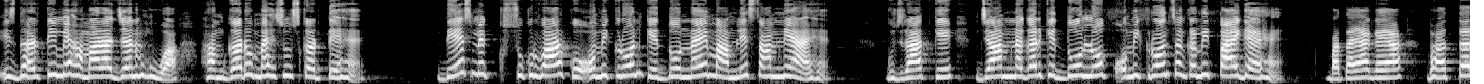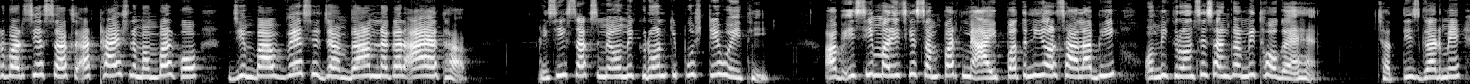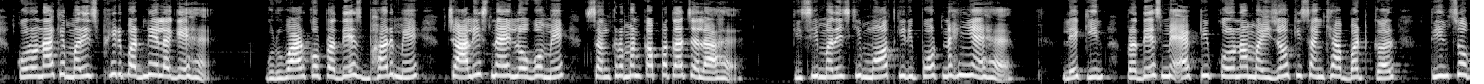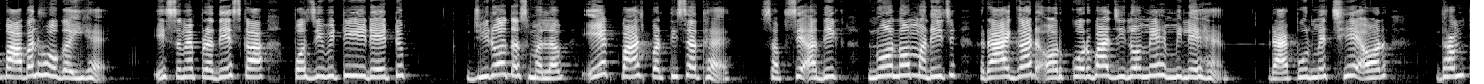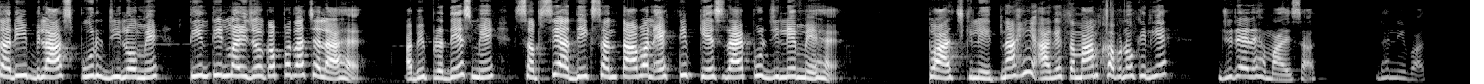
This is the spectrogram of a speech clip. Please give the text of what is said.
इस धरती में हमारा जन्म हुआ, हम गर्व महसूस करते हैं। देश में शुक्रवार को ओमिक्रॉन के दो नए मामले सामने आए हैं। गुजरात के जामनगर के दो लोग ओमिक्रॉन संक्रमित पाए गए हैं। बताया गया बहत्तर वर्षीय शख्स 28 नवंबर को जिम्बाब्वे से रामनगर आया था। इसी शख्स में ओमिक्रॉन की पुष्टि हुई थी। अब इसी मरीज़ के संपर्क में आई पत्नी और साला भी ओमिक्रॉन से संक्रमित हो गए हैं। छत्तीसगढ़ में कोरोना के मरीज़ फिर बढ़ने लगे हैं। गुरुवार को प्रदेश भर में 40 नए लोगों में संक्रमण का पता चला है। किसी मरीज़ की मौत की रिपोर्ट नहीं है। लेकिन प्रदेश में एक्टिव कोरोना मरीजों की संख्या बढ़कर तीन सौ बावन हो गई है। इस समय प्रदेश का पॉजिटिविटी रेट ज़ीरो दशमलव एक पाँच प्रतिशत है। सबसे अधिक नौ नौ मरीज़ रायगढ़ और कोरबा जिलों में मिले हैं। रायपुर में छः और धमतरी, बिलासपुर जिलों में तीन तीन मरीजों का पता चला है। अभी प्रदेश में सबसे अधिक संतावन एक्टिव केस रायपुर ज़िले में है। तो आज के लिए इतना ही। आगे तमाम खबरों के लिए जुड़े रहे हमारे साथ। धन्यवाद।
